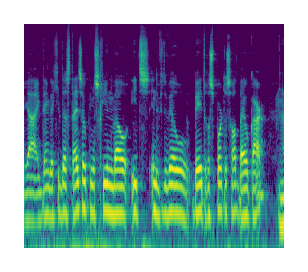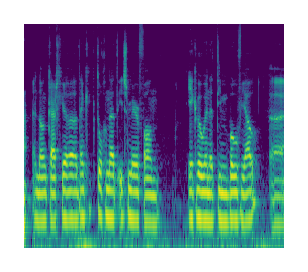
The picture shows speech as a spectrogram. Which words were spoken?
Ja, ik denk dat je destijds ook misschien wel iets individueel betere sporters had bij elkaar. Ja. En dan krijg je denk ik toch net iets meer van, ik wil in het team boven jou. Eh,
